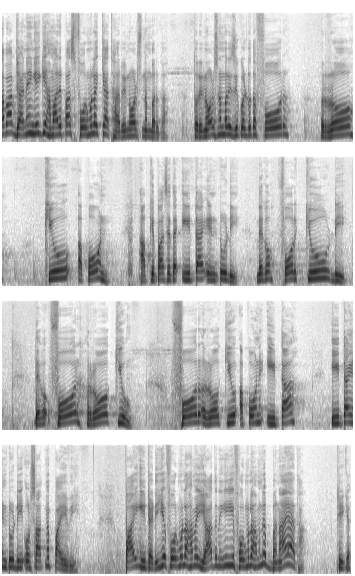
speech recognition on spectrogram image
अब आप जानेंगे कि हमारे पास फॉर्मूला क्या था रिनोल्ड्स नंबर का। तो Reynolds number is equal to the four rho Q upon आपके पास ये था ईटा इंटू डी देखो फोर क्यू डी देखो four rho Q four rho Q upon eta eta into D और साथ में pi V pi eta D ये फॉर्मूला हमें याद नहीं है, ये फॉर्मूला हमने बनाया था। ठीक है?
